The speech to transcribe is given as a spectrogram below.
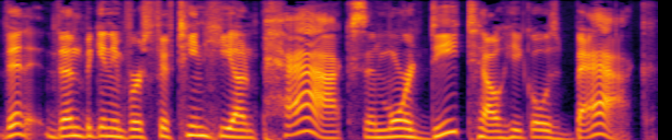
then, then beginning verse 15, he unpacks in more detail. He goes back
